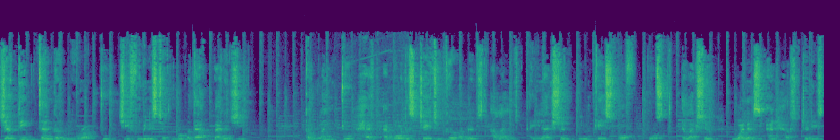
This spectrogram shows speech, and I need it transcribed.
Jagdeep Dhankhar wrote to Chief Minister Mamata Banerjee complying to help about the state government's aligned inaction in case of post-election violence and her studies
